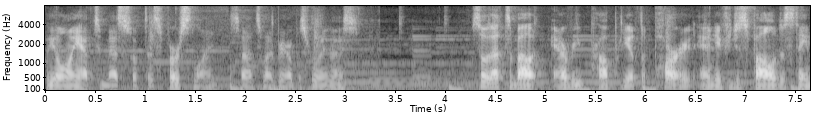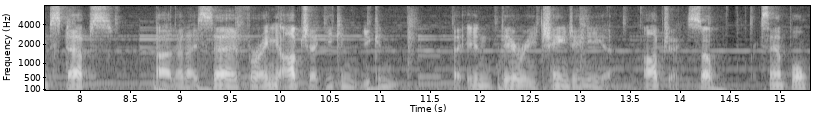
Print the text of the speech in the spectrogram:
We only have to mess with this first line. So that's why variable's really nice. So that's about every property of the part. And if you just follow the same steps, uh, that I said, for any object, you can, you can, uh, in theory, change any object. So, example,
